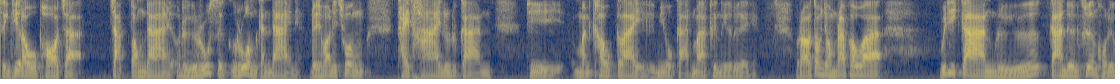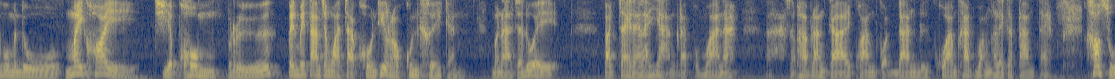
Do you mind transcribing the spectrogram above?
สิ่งที่เราพอจะ จับต้องได้หรือรู้สึกร่วมกันได้เนี่ยโดยเฉพาะในช่วงท้ายๆฤดูกาลที่มันเข้าใกล้หรือมีโอกาสมากขึ้นเรื่อยๆเนี่ยเราต้องยอมรับเขาว่าวิธีการหรือการเดินเครื่องของลิเวอร์พูลมันดูไม่ค่อยเฉียบคมหรือเป็นไปตามจังหวะจากคนที่เราคุ้นเคยกัน มันอาจจะด้วยปัจจัยหลาย ๆ อย่างครับผมว่านะสภาพร่างกายความกดดันหรือความคาดหวังอะไรก็ตามแต่ เข้าสู่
